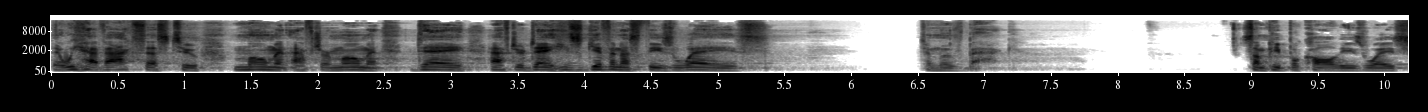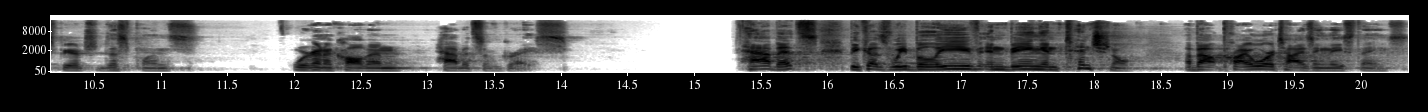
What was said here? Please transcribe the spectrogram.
That we have access to moment after moment, day after day. He's given us these ways to move back. Some people call these ways spiritual disciplines. We're going to call them habits of grace. Habits because we believe in being intentional about prioritizing these things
